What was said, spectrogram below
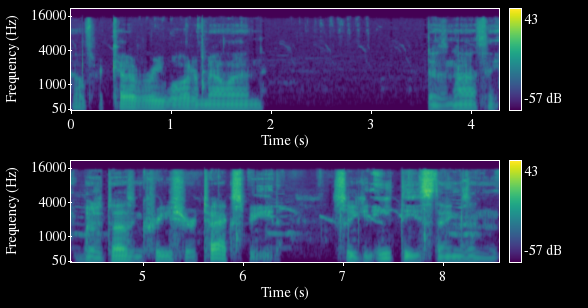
Health recovery, watermelon. Does not, but it does increase your attack speed. So you can eat these things and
